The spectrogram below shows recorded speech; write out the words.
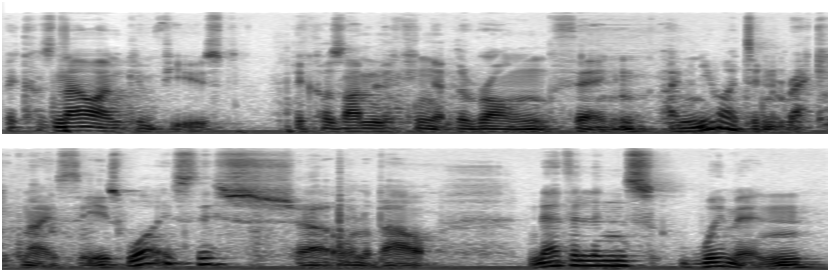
because now i'm confused because i'm looking at the wrong thing. I knew i didn't recognize these. What is this shirt all about? Netherlands women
